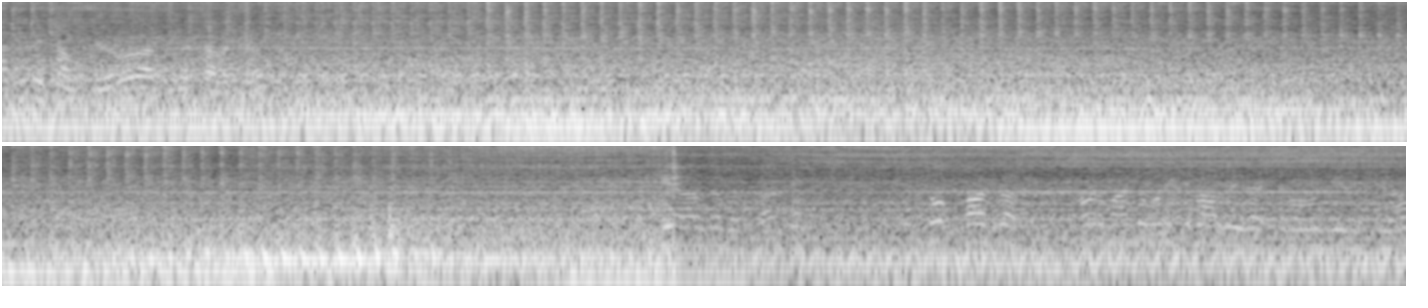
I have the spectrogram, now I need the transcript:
Rolanti'de çalışıyor. Rolanti'de çalışıyor. Cihazımız var. Çok fazla. Normalde 12 barda ilaçlamamız gerekiyor.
